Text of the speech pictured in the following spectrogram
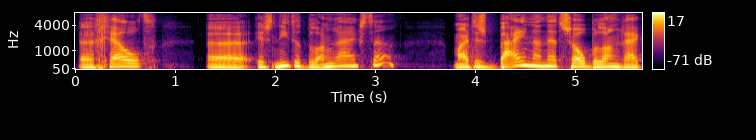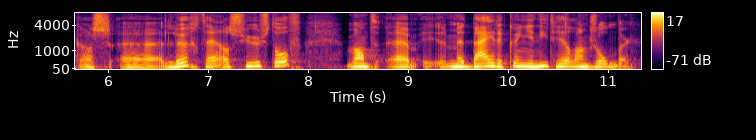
uh, geld uh, is niet het belangrijkste. Maar het is bijna net zo belangrijk als uh, lucht, hè, als zuurstof. Want met beide kun je niet heel lang zonder.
